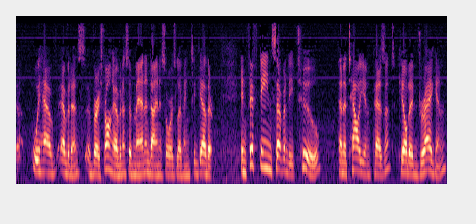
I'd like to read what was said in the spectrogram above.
uh, we have evidence, very strong evidence, of man and dinosaurs living together. In 1572, an Italian peasant killed a dragon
